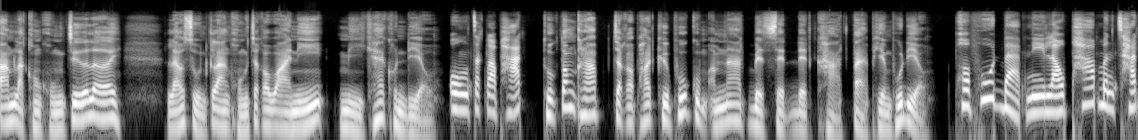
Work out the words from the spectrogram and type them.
ตามหลักของขงจื้อเลย แล้วศูนย์กลางของจักรวาลนี้มีแค่คนเดียว องค์จักรพรรดิถูกต้องครับจักรพรรดิคือผู้กลุ่มอำนาจเบ็ดเสร็จเด็ดขาดแต่เพียงผู้เดียว พอพูดแบบนี้แล้วภาพมันชัด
